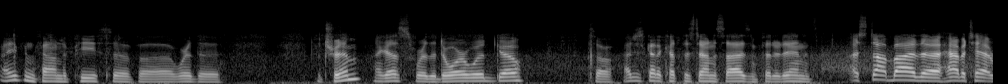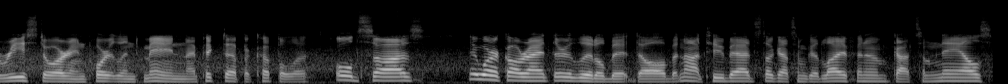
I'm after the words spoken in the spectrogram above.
I even found a piece of uh, where the, the trim, I guess, where the door would go. So I just got to cut this down to size and fit it in. It's, I stopped by the Habitat Restore in Portland, Maine, and I picked up a couple of old saws. They work all right. They're a little bit dull, but not too bad. Still got some good life in them. Got some nails,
